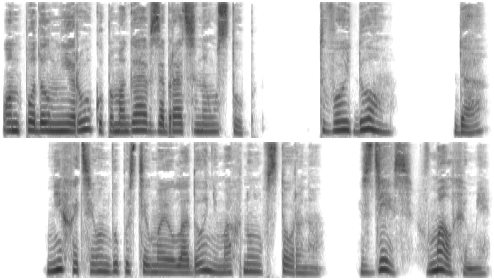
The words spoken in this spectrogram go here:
Он подал мне руку, помогая взобраться на уступ. «Твой дом?» «Да», Нехотя он выпустил мою ладонь и махнул в сторону. «Здесь, в Малхаме.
